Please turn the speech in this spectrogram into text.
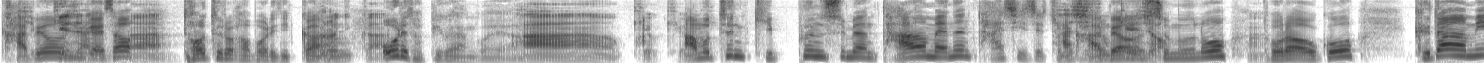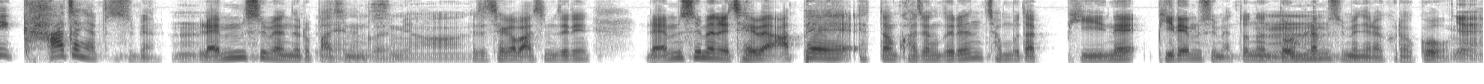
가벼운 데서. 더 들어가 버리니까 그러니까. 오래 더 피곤한 거예요. 아, 오케이, 오케이. 아무튼 깊은 수면 다음에는 다시 이제 좀 다시 좀 가벼운 깨죠. 수면으로 어. 돌아오고 그 다음이 가장 얕은 수면, 음. 렘 수면으로 빠지는 렘 거예요. 수면. 그래서 제가 말씀드린 렘 수면을 제외 앞에 했던 과정들은 전부 다 비레, 비렘 수면 또는 음. 놀렘 수면이라 그러고 예.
